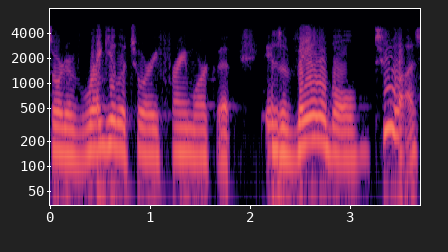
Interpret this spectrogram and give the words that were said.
sort of regulatory framework that is available to us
